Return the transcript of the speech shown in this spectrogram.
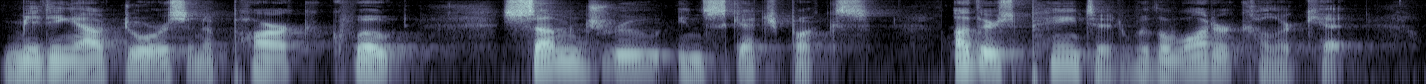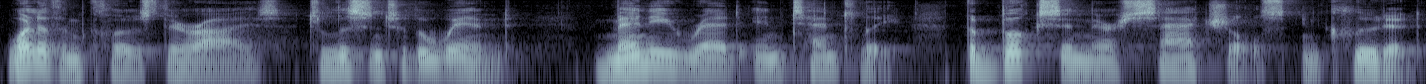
Meeting outdoors in a park, quote, some drew in sketchbooks, others painted with a watercolor kit. One of them closed their eyes to listen to the wind. Many read intently. The books in their satchels included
